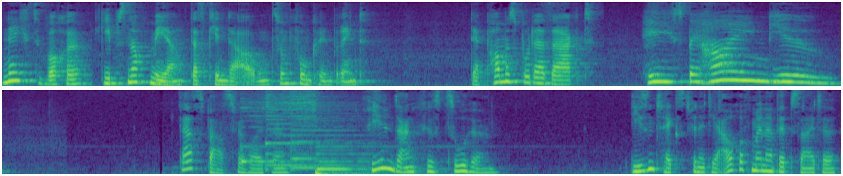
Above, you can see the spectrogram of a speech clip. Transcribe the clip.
Nächste Woche gibt's noch mehr, das Kinderaugen zum Funkeln bringt. Der Pommesbuddha sagt, He's behind you. Das war's für heute. Vielen Dank fürs Zuhören. Diesen Text findet ihr auch auf meiner Webseite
